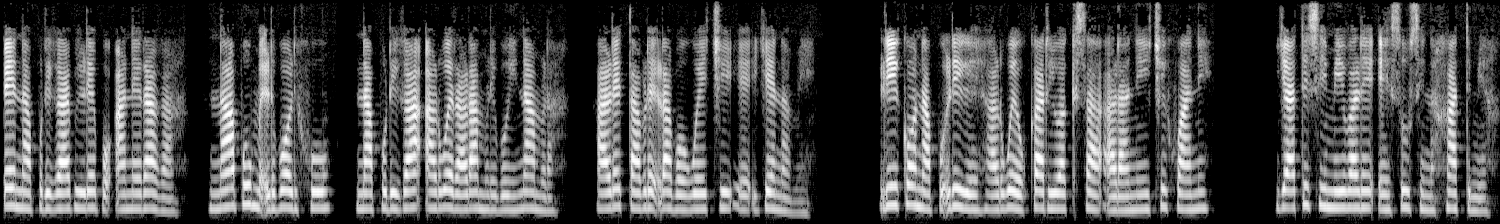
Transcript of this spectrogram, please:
pe napuriga bilebo napu melboli hu, napuriga alwe raram libo ale table labo wechi e yename. Liko napulige alwe ukario aksa alanichi juani, Yati simíbale Esusi na hatimia.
